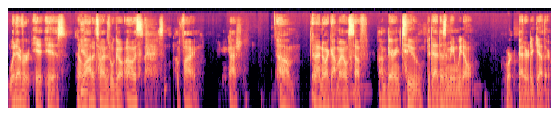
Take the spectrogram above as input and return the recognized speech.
whatever it is. And yeah. a lot of times we'll go, oh, it's, it's I'm fine. Gosh. Um, and I know I got my own stuff I'm bearing too, but that doesn't mean we don't work better together.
